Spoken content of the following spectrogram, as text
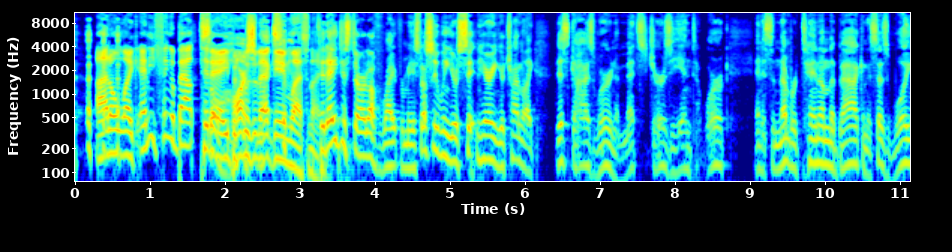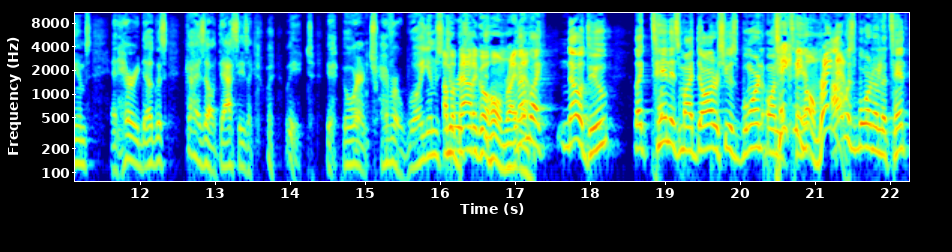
I don't like anything about today So because of that Max. game last night. Today just started off right for me, especially when you're sitting here and you're trying to like, this guy's wearing a Mets jersey into work, and it's a number 10 on the back, and it says Williams and Harry Douglas. The guy has audacity. He's like, wait, wait you're wearing Trevor Williams I'm about to go home right and now. I'm like, no, dude. Like 10 is my daughter. She was born on Take the 10th. me home right now. I was born on the 10th,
